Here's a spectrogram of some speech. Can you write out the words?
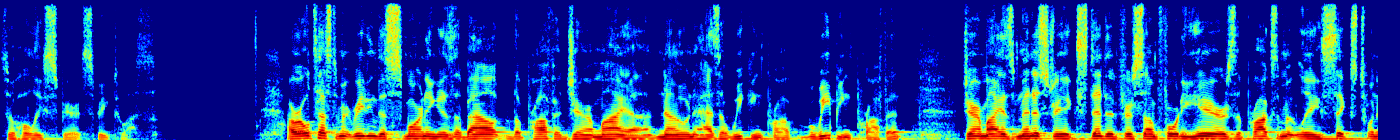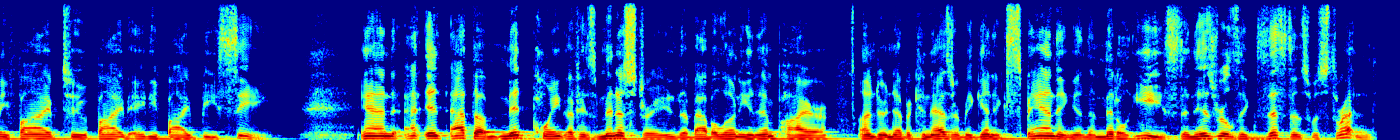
So, Holy Spirit, speak to us. Our Old Testament reading this morning is about the prophet Jeremiah, known as a weeping prophet. Jeremiah's ministry extended for some 40 years, approximately 625 to 585 BC. And at the midpoint of his ministry, the Babylonian Empire under Nebuchadnezzar began expanding in the Middle East, and Israel's existence was threatened.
